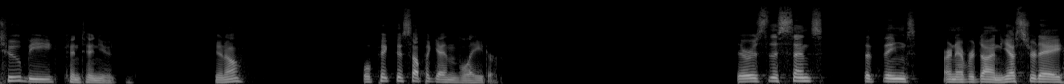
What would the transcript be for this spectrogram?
to be continued. You know? We'll pick this up again later. There is this sense that things are never done. Yesterday,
